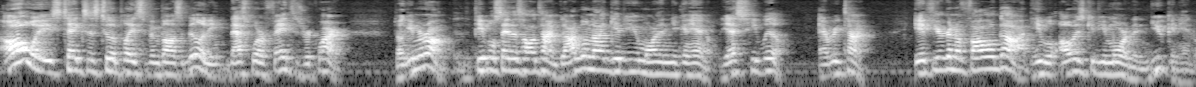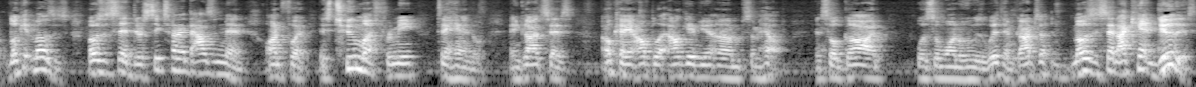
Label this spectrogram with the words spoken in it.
always takes us to a place of impossibility. That's where faith is required. Don't get me wrong. People say this all the time. God will not give you more than you can handle. Yes, He will. Every time. If you're going to follow God, He will always give you more than you can handle. Look at Moses. Moses said, There's 600,000 men on foot. It's too much for me to handle. And God says, Okay, I'll, I'll give you um, some help. And so God was the one who was with him. God, Moses said, I can't do this.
